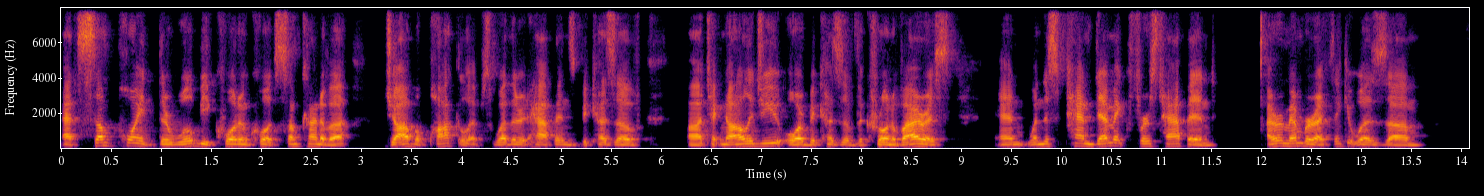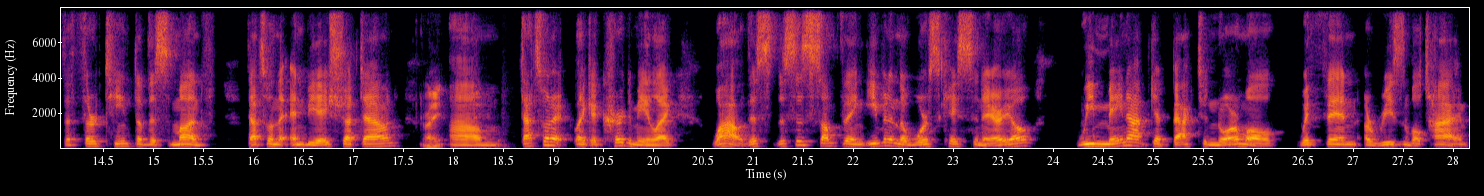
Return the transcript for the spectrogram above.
At some point, there will be, quote unquote, some kind of a job apocalypse, whether it happens because of uh, technology or because of the coronavirus. And when this pandemic first happened, I remember, I think it was um, the 13th of this month. That's when the NBA shut down. Right. Um, that's when it like occurred to me, like, wow, this this is something. Even in the worst case scenario, we may not get back to normal within a reasonable time.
